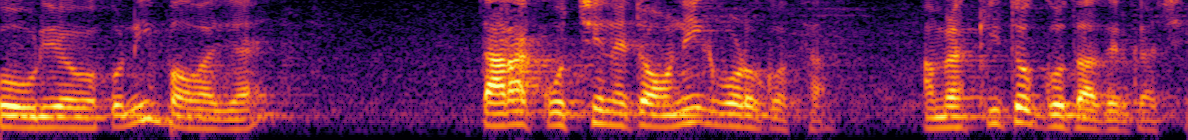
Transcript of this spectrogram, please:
গৌরীয় কখনই পাওয়া যায়। তারা করছেন এটা অনেক বড় কথা। আমরা কৃতজ্ঞ তাদের কাছে।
